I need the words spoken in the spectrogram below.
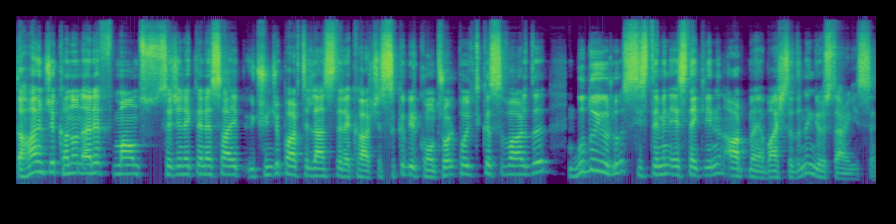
Daha önce Canon RF mount seçeneklerine sahip 3. parti lenslere karşı sıkı bir kontrol politikası vardı. Bu duyuru sistemin esnekliğinin artmaya başladığının göstergesi.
